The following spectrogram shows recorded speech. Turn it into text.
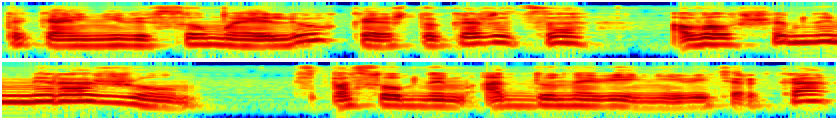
такая невесомая и легкая, что кажется волшебным миражом, способным от дуновения ветерка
